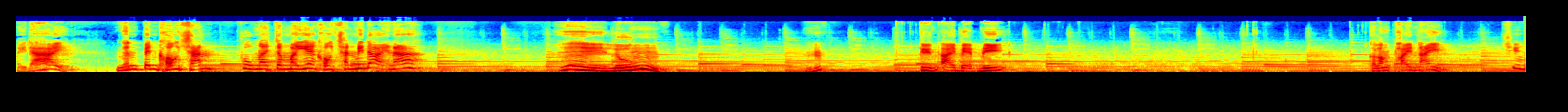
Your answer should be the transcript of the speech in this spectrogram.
ไม่ได้ เงินเป็นของฉัน พวกนายจะมาแย่งของฉันไม่ได้นะ เฮ้ยลุงกลิ่นไอแบบนี้กำลังภายใน ชิง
